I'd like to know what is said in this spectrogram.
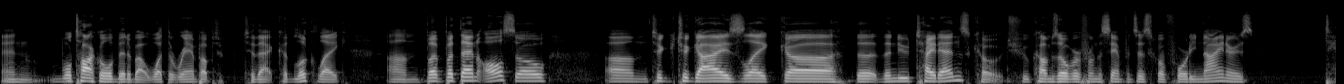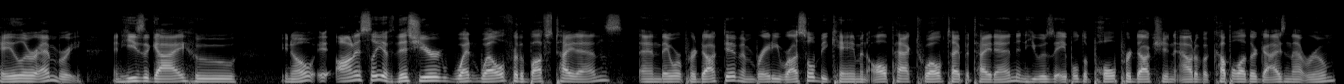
And we'll talk a little bit about what the ramp up to that could look like. Um, but but then also um, to to guys like uh, the the new tight ends coach who comes over from the San Francisco 49ers, Taylor Embree, and he's a guy who, you know, it, honestly, if this year went well for the Buffs tight ends and they were productive, and Brady Russell became an All Pac-12 type of tight end, and he was able to pull production out of a couple other guys in that room,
